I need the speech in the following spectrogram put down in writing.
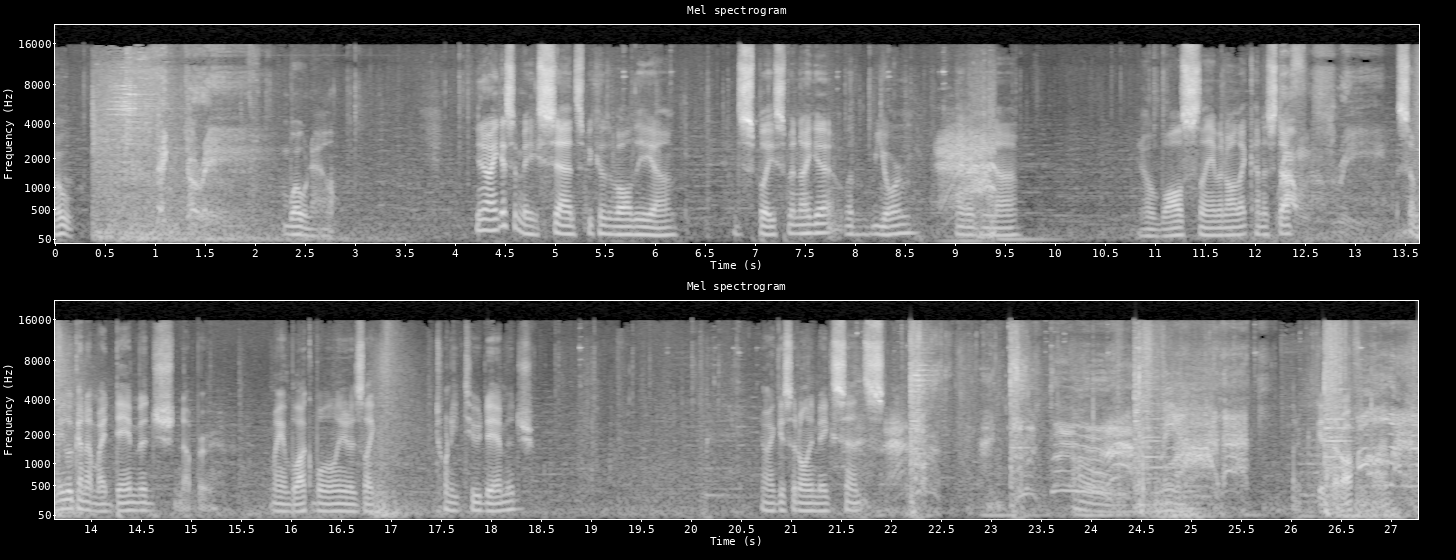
Oh. Victory. Whoa now. You know, I guess it makes sense because of all the uh, displacement I get with Jorm. I can, uh, you know, wall slam and all that kind of stuff. So me looking at my damage number, my unblockable only does like 22 damage. know, I guess it only makes sense. Oh, man. Thought I could get that off in time.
